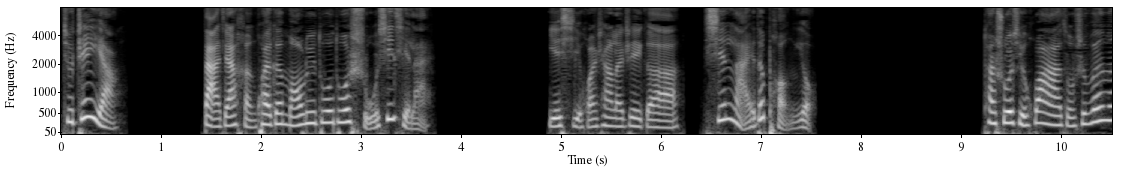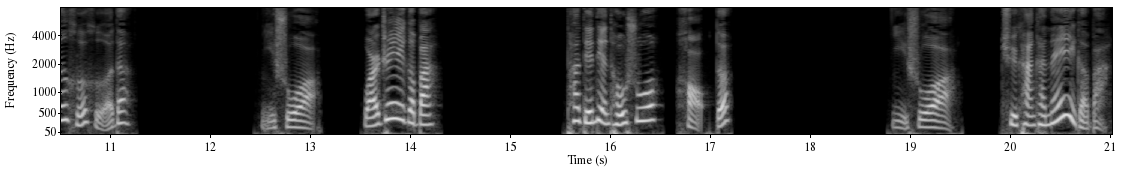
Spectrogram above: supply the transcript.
就这样，大家很快跟毛驴多多熟悉起来，也喜欢上了这个新来的朋友。他说起话总是温温和和的。你说玩这个吧，他点点头说：“好的。”你说，去看看那个吧。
